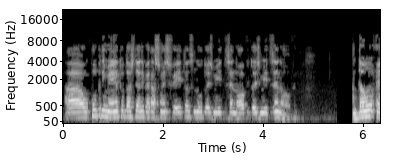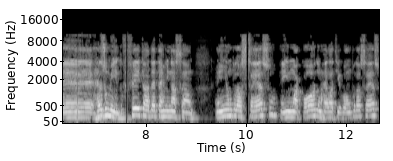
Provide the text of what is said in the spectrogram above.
ah, o cumprimento das deliberações feitas no 2019 e 2019. Então, é, resumindo, feita a determinação em um processo, em um acórdão relativo a um processo,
